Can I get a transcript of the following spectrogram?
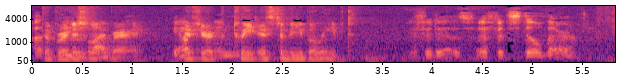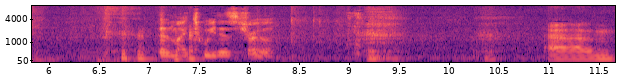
But The British Library, Yep, if your tweet is to be believed. If it is, if it's still there, then my tweet is true. Um,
